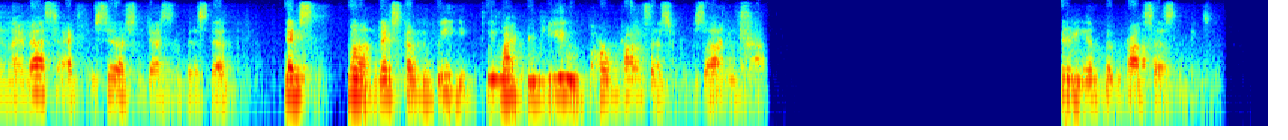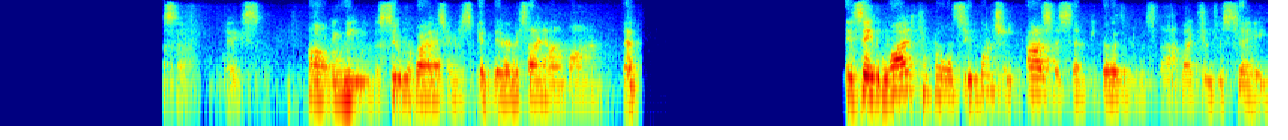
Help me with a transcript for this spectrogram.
And I've asked, actually Sarah suggested this, that next month, next coming week, we might review our process for designing our the input process and things. Place. Uh, we meet with the supervisors, get their sign off on that. It's a logical sequential process that we go through. It's not like we just say,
